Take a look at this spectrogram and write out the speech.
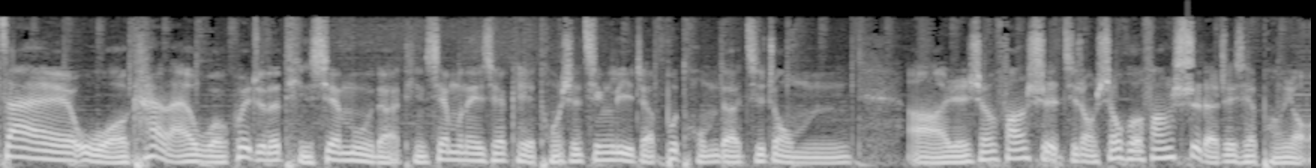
在我看来，我会觉得挺羡慕的，挺羡慕那些可以同时经历着不同的几种啊人生方式、几种生活方式的这些朋友。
